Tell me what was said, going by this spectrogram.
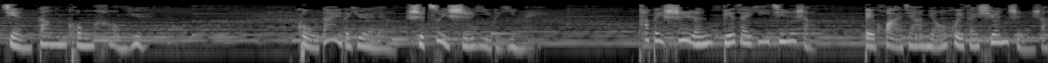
见当空皓月。古代的月亮是最诗意的一枚，它被诗人别在衣襟上，被画家描绘在宣纸上，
